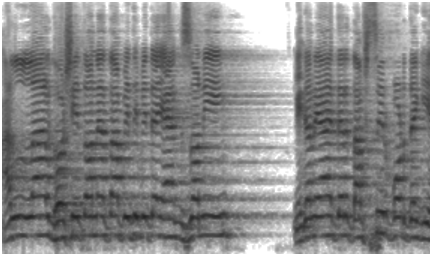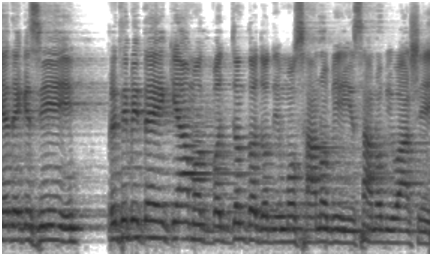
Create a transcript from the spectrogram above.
আল্লাহর ঘোষিত নেতা পৃথিবীতে একজনই। এখানে আয়তের তাফসির পড়তে গিয়ে দেখেছি পৃথিবীতে কিয়ামত পর্যন্ত যদি মোসানবী সানবীও আসে,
